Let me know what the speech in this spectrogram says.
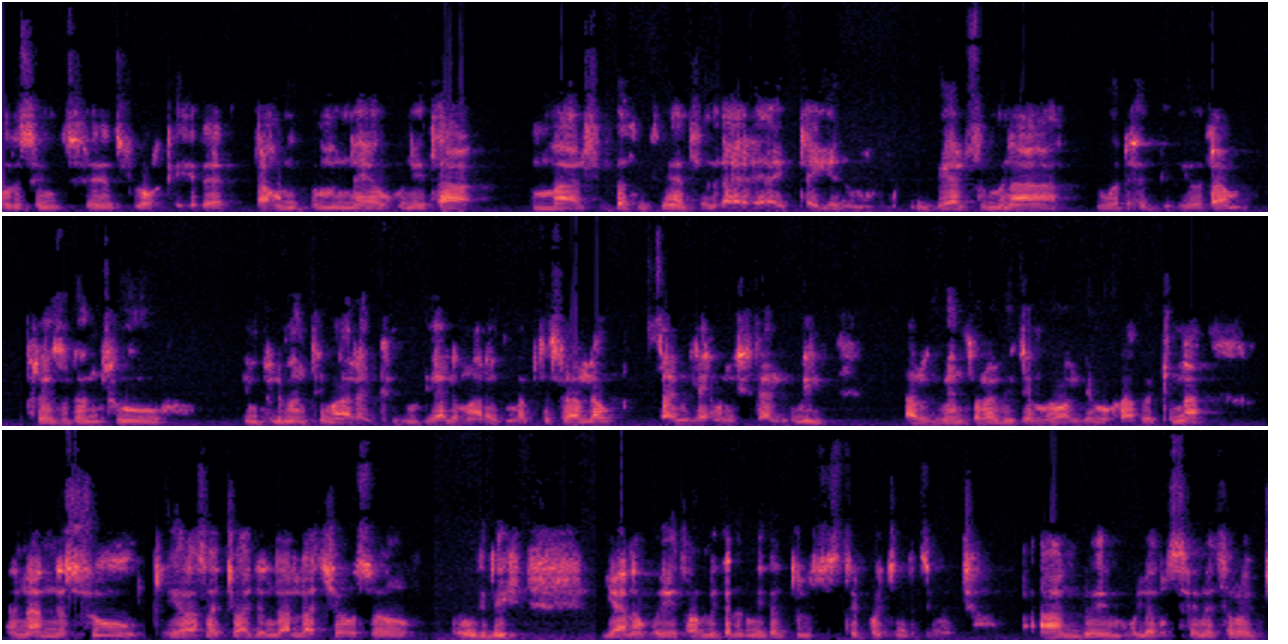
ወደ ሴኔት floor ከሄደ አሁን በምናየው ሁኔታ የማያልፍበት ምክንያት አይታየንም። ቢያልፍምና ወደ ህግ ቢወጣም ፕሬዚደንቱ implement የማድረግ ያለማድረግ መብት ስላለው ፍጻሜ ላይሆን ይችላል የሚል argument already ጀምረዋል ዴሞክራቶች እና እና እነሱ የራሳቸው አጀንዳ አላቸው። እንግዲህ ያ ነው ሁኔታው። የሚቀጥሉት step ኦች እንደዚህ ናቸው። አንድ ወይም ሁለት ሴኔተሮች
